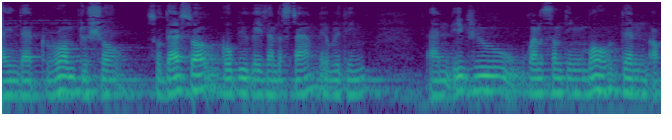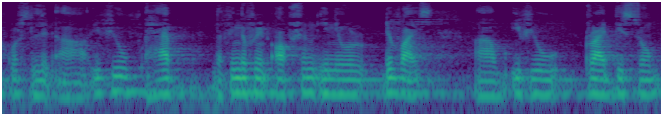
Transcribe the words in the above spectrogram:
in that ROM to show. So that's all. Hope you guys understand everything. And if you want something more then of course uh, if you have the fingerprint option in your device uh, if you tried this ROM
